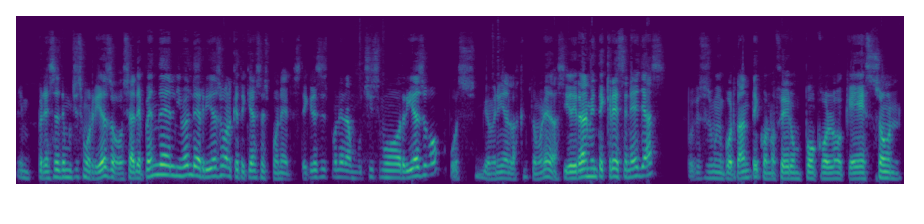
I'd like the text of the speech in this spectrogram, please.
Empresas de muchísimo riesgo, o sea, depende del nivel de riesgo al que te quieras exponer. Si te quieres exponer a muchísimo riesgo, pues bienvenidas las criptomonedas. Si realmente crees en ellas, porque eso es muy importante, conocer un poco lo que son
